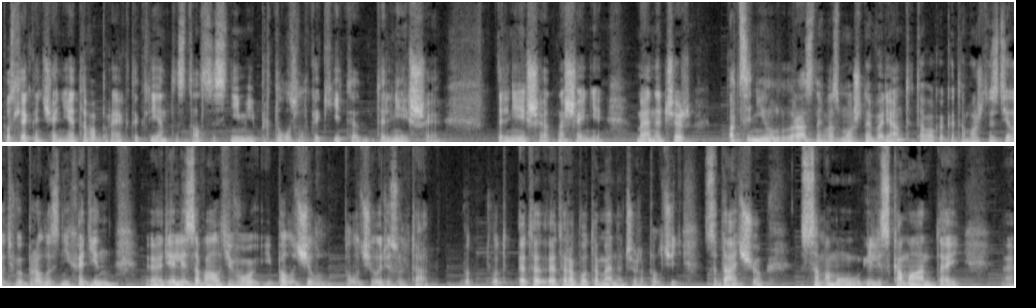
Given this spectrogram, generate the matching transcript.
после окончания этого проекта клиент остался с ними и продолжил какие-то дальнейшие, дальнейшие отношения. Менеджер – оценил разные возможные варианты того, как это можно сделать, выбрал из них один, э, реализовал его и получил, получил результат. Вот, вот это, это работа менеджера, получить задачу самому или с командой э,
